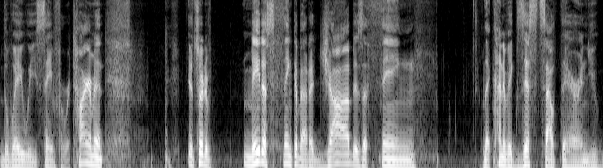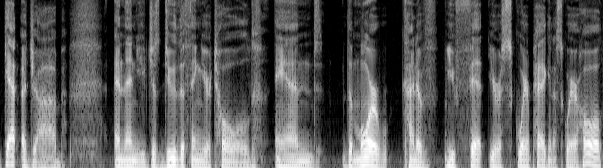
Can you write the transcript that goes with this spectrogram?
the way we save for retirement. It sort of made us think about a job as a thing that kind of exists out there and you get a job and then you just do the thing you're told and the more kind of you fit you're a square peg in a square hole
